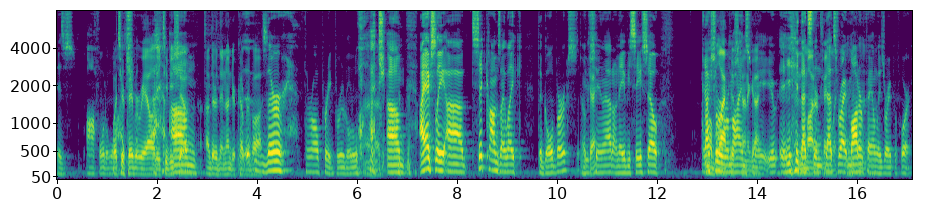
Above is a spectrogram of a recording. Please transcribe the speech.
is awful to watch. What's your favorite reality TV show Um, other than Undercover Boss? They're they're all pretty brutal to Uh-huh. watch. um, I actually uh, sitcoms. I like the Goldbergs. Have Okay. you seen that on ABC? So it I'm actually reminds kinda guy. me. you- the that's that's Family. right. Modern Family's right before it.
